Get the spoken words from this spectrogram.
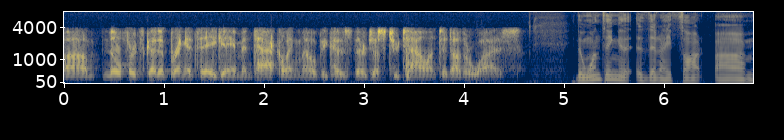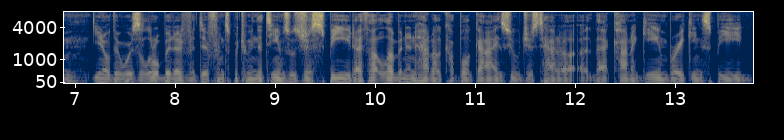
Um, Milford's got to bring its A game in tackling though, because they're just too talented otherwise. The one thing that I thought, um, you know, there was a little bit of a difference between the teams was just speed. I thought Lebanon had a couple of guys who just had a, that kind of game-breaking speed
